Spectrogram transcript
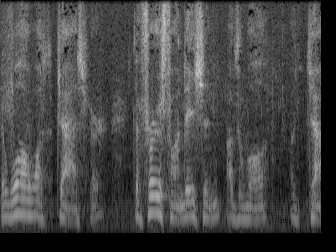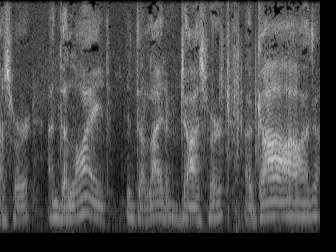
The wall was jasper. The first foundation of the wall of jasper. And the light is the light of jasper. A God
